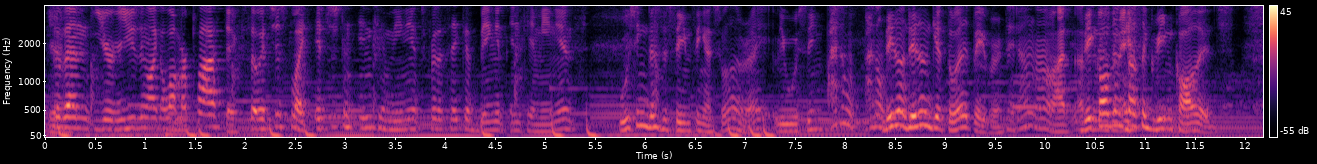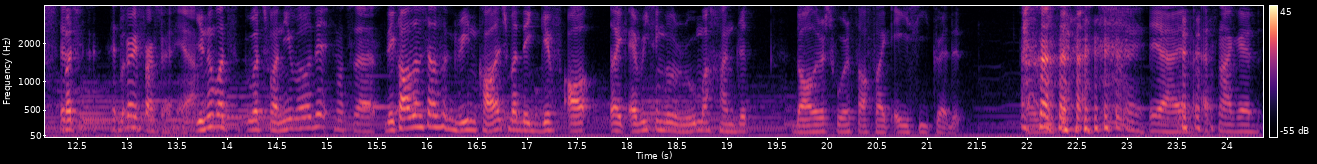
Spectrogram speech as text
So then you're using like a lot more plastic. So it's just like it's just an inconvenience for the sake of being an inconvenience. Wusing does the same thing as well, right? Lee Woo Sing. I don't I don't They don't they don't give toilet paper. They don't know. I, They call themselves a green college. It's, but- it's very frustrating. Yeah. You know what's what's funny about it? What's that? They call themselves a green college, but they give all like every single room a hundred dollars worth of like AC credit. yeah, yeah, that's not good.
